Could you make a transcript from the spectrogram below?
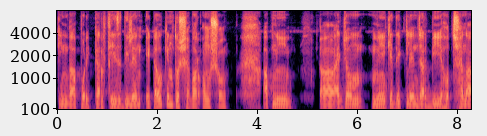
কিংবা পরীক্ষার ফিস দিলেন, এটাও কিন্তু সেবার অংশ। আপনি একজন মেয়েকে দেখলেন যার বিয়ে হচ্ছে না।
